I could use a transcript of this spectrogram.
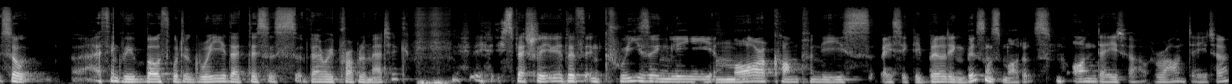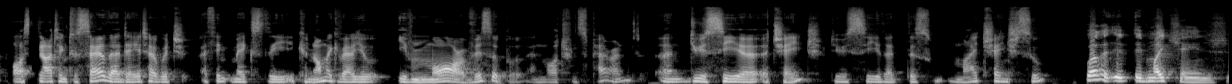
So I think we both would agree that this is very problematic, especially with increasingly more companies basically building business models on data, around data, or starting to sell their data, which I think makes the economic value even more visible and more transparent. And do you see a, a change? Do you see that this might change soon? Well, it, it might change.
